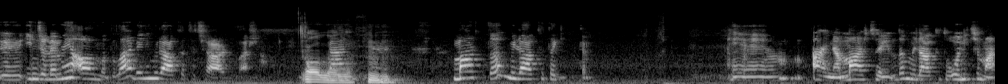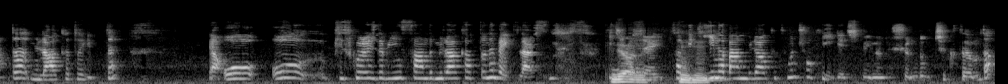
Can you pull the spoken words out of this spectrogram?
e, incelemeye almadılar. Beni mülakata çağırdılar. Allah Ben- Allah. Hı hı. Mart'ta mülakata gittim. E, aynen Mart ayında mülakata, 12 Mart'ta mülakata gittim. Ya o o psikolojide bir insanda mülakatta ne beklersiniz? Hiçbir Yani, şey. Tabii hı hı. ki yine ben mülakatımın çok iyi geçtiğini düşündüm çıktığımda.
